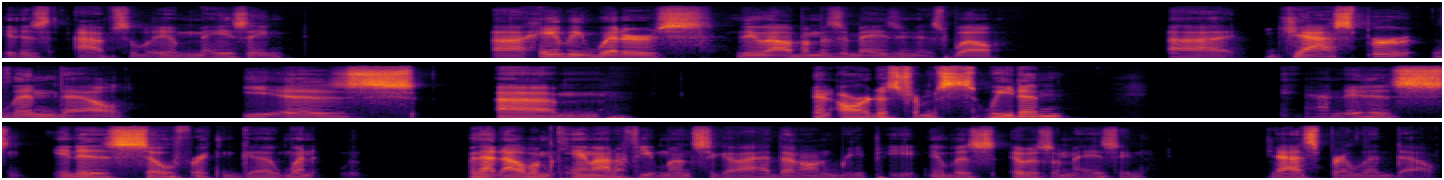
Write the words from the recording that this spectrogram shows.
It is absolutely amazing. Uh, Hailey Whitters' new album is amazing as well. Uh, Jasper Lindell, he is um, an artist from Sweden, and it is it is so freaking good. When when that album came out a few months ago, I had that on repeat. It was it was amazing. Jasper Lindell,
